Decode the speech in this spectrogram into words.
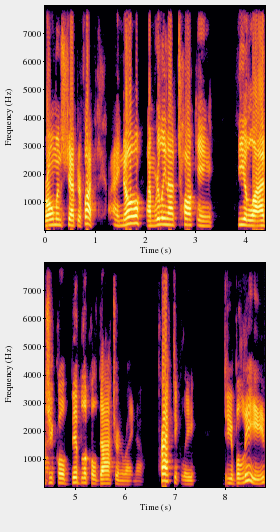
Romans chapter 5. I know I'm really not talking theological, biblical doctrine right now. Practically, do you believe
